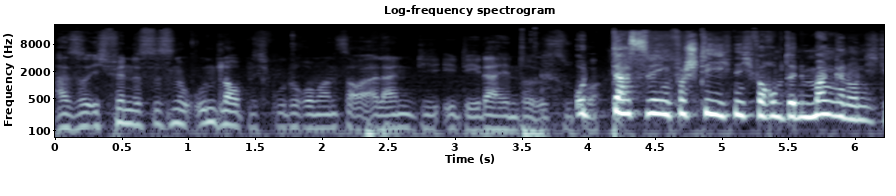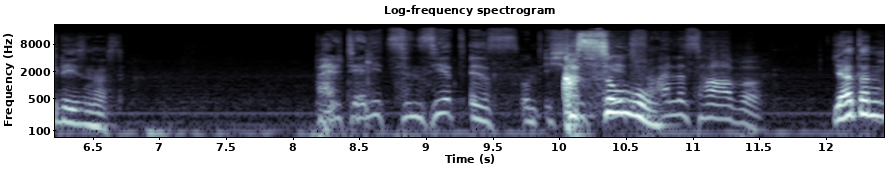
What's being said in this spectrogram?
Also ich finde, es ist eine unglaublich gute Romanze, allein die Idee dahinter ist super. Und deswegen verstehe ich nicht, warum du den Manga noch nicht gelesen hast. Weil der lizenziert ist und ich Ach so. Geld für alles habe. Ja, dann,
